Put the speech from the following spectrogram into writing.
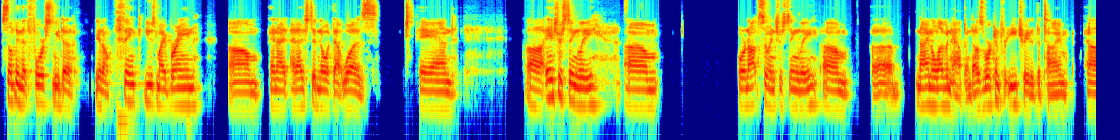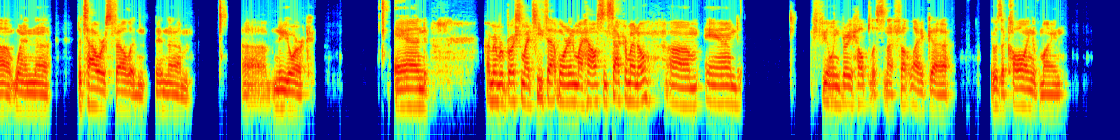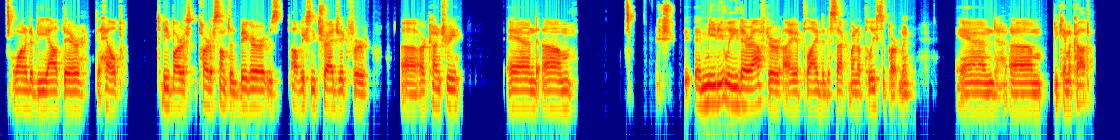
something that forced me to you know think, use my brain, um, and I and I just didn't know what that was. And uh, interestingly, um, or not so interestingly, um, uh, 9/11 happened. I was working for E Trade at the time uh, when uh, the towers fell in in um, uh, New York. And I remember brushing my teeth that morning in my house in Sacramento um, and feeling very helpless. And I felt like uh, it was a calling of mine. I wanted to be out there to help, to be part of, part of something bigger. It was obviously tragic for uh, our country. And um, immediately thereafter, I applied to the Sacramento Police Department and um, became a cop.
